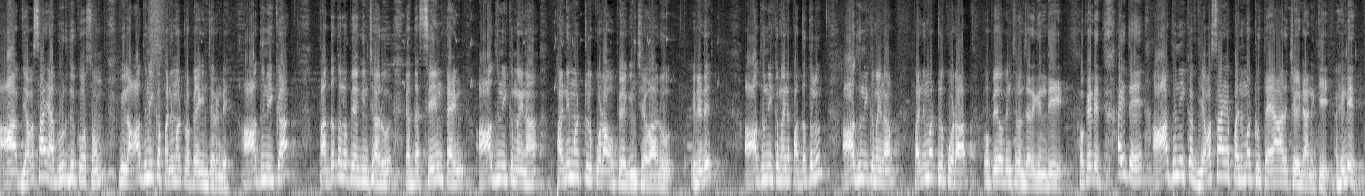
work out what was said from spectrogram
ఆ వ్యవసాయ అభివృద్ధి కోసం వీళ్ళు ఆధునిక పనిముట్లు ఉపయోగించారండి. ఆధునిక పద్ధతులు ఉపయోగించారు. అట్ ద సేమ్ టైం ఆధునికమైన పనిముట్లు కూడా ఉపయోగించేవారు. ఏంటండి? ఆధునికమైన పద్ధతులు ఆధునికమైన పనిముట్లు కూడా ఉపయోగించడం జరిగింది. ఓకే అండి? అయితే ఆధునిక వ్యవసాయ పనిముట్లు తయారు చేయడానికి ఏంటి?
